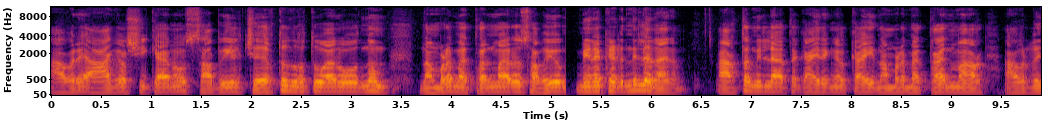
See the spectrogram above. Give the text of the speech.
അവരെ ആകർഷിക്കാനോ സഭയിൽ ചേർത്ത് നിർത്തുവാനോ ഒന്നും നമ്മുടെ മെത്തന്മാരോ സഭയോ മിനക്കെടുന്നില്ല താനും അർത്ഥമില്ലാത്ത കാര്യങ്ങൾക്കായി നമ്മുടെ മെത്താന്മാർ അവരുടെ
